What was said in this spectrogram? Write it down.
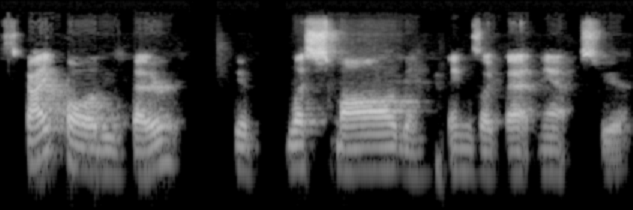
sky quality is better. You have less smog and things like that in the atmosphere.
